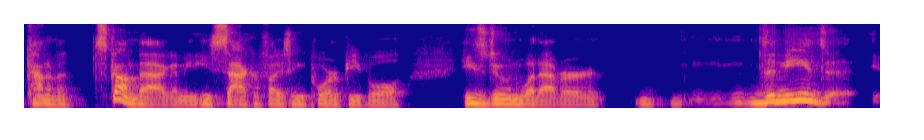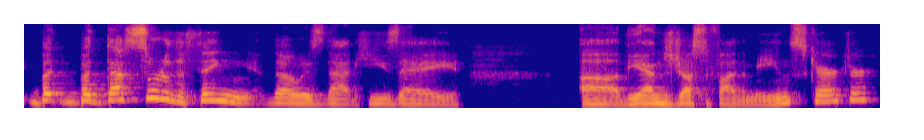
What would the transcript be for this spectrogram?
kind of a scumbag. I mean he's sacrificing poor people. He's doing whatever the needs but but that's sort of the thing though is that he's a uh, the ends justify the means character.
